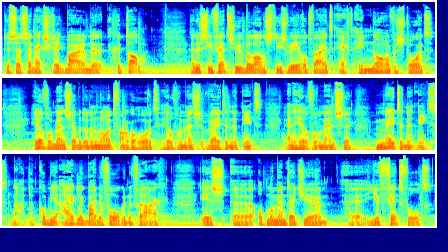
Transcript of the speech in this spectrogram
Dus dat zijn echt schrikbarende getallen. Dus die vetzuurbalans die is wereldwijd echt enorm verstoord. Heel veel mensen hebben er nog nooit van gehoord. Heel veel mensen weten het niet. En heel veel mensen meten het niet. Nou, dan kom je eigenlijk bij de volgende vraag. Is uh, op het moment dat je uh, je fit voelt...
